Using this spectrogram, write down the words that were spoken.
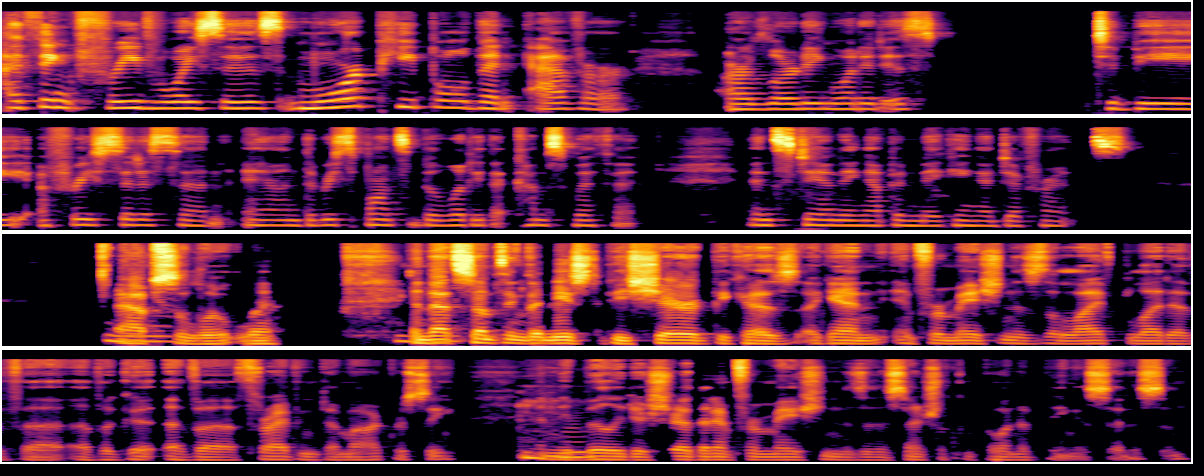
I think free voices, more people than ever are learning what it is to be a free citizen and the responsibility that comes with it and standing up and making a difference. Know? Absolutely. And that's something that needs to be shared because, again, information is the lifeblood of a, of a good of a thriving democracy, and the Mhm. ability to share that information is an essential component of being a citizen.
